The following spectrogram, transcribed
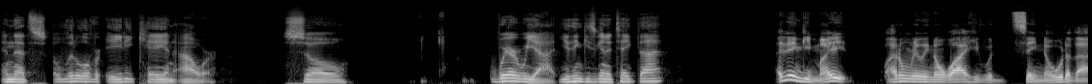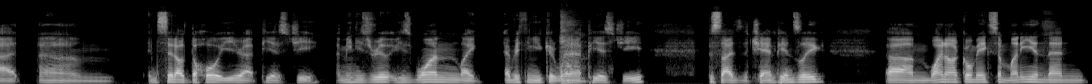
And that's a little over 80K an hour. So where are we at? You think he's going to take that? I think he might. I don't really know why he would say no to that um, and sit out the whole year at PSG. I mean, he's really he's won like everything you could win at PSG, besides the Champions League. Um, why not go make some money and then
